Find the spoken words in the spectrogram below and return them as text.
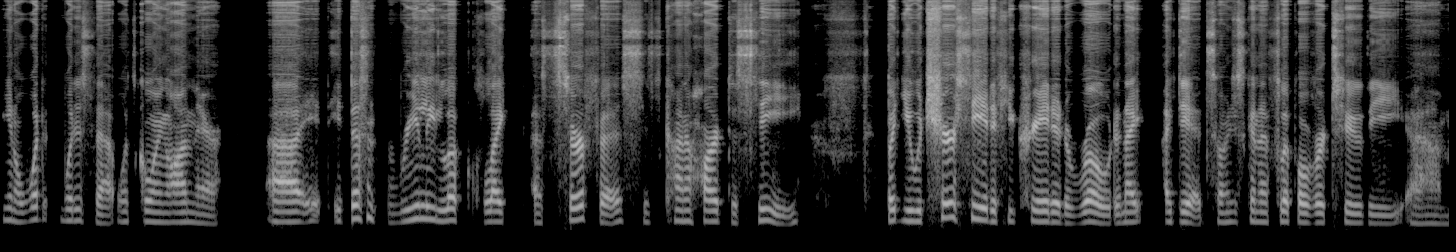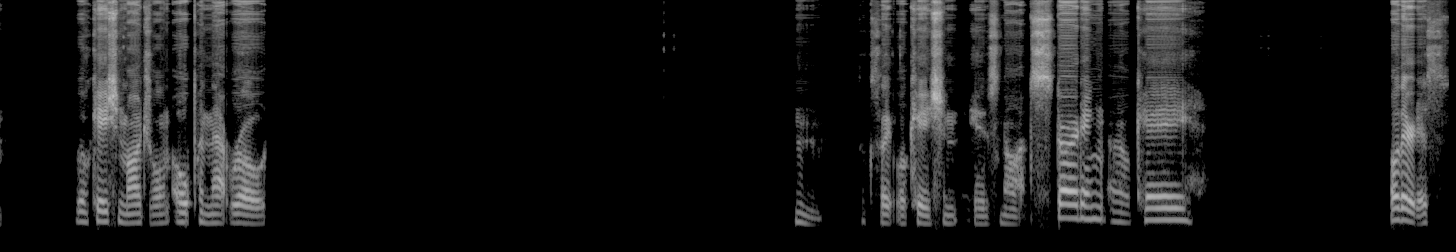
you know, what what is that? What's going on there? Uh, it, it doesn't really look like a surface. It's kind of hard to see, but you would sure see it if you created a road, and I, I did. So I'm just going to flip over to the um, location module and open that road. Hmm. Looks like location is not starting. Okay. Oh, there it is.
